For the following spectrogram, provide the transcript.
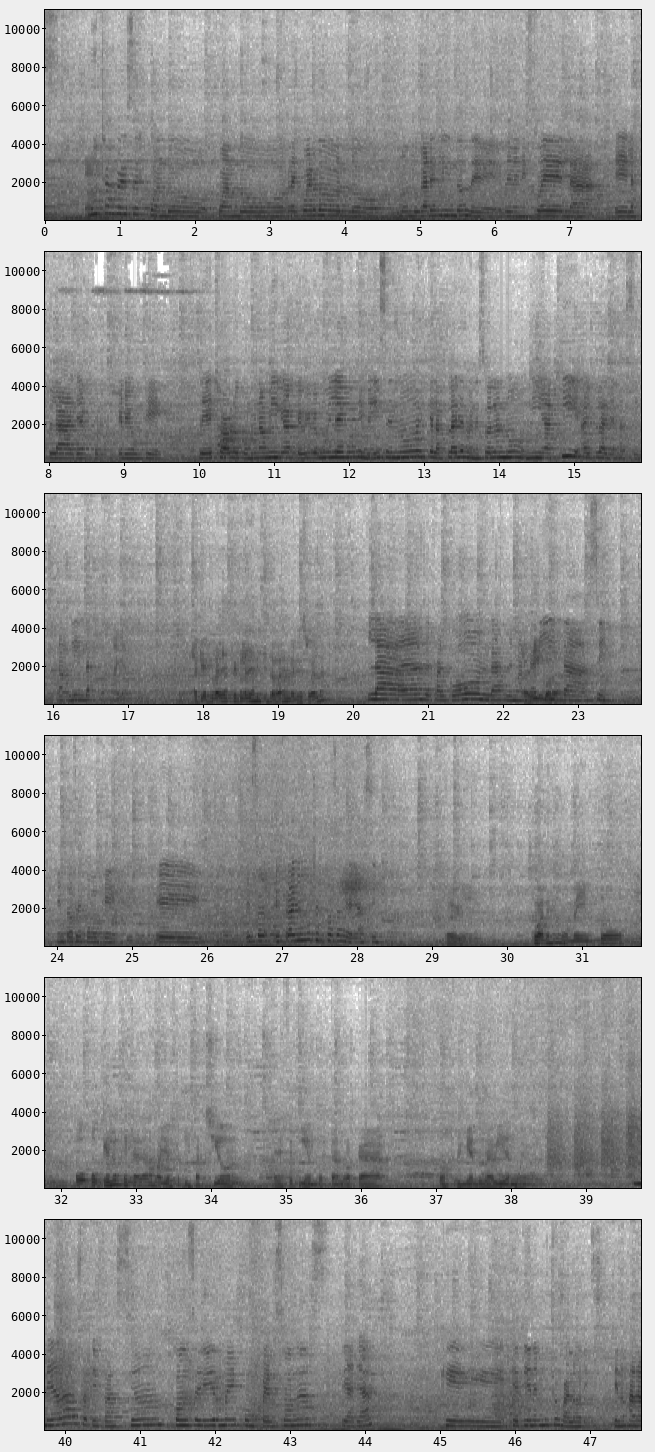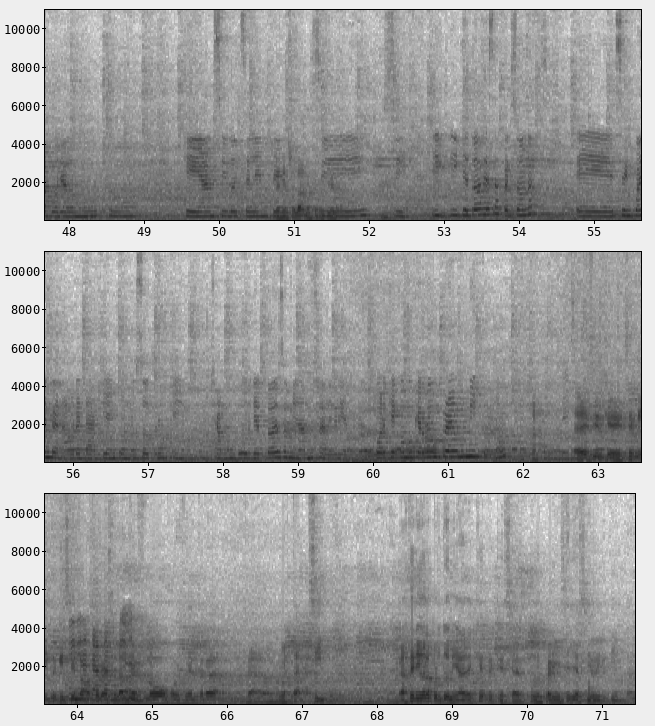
Muchas veces cuando, cuando recuerdo lo- los lugares lindos de, de Venezuela, eh, las playas, porque creo que, de hecho hablo con una amiga que vive muy lejos y me dice, no, es que las playas de Venezuela no, ni aquí hay playas así, tan lindas como allá. ¿A qué playas, qué playas visitabas en Venezuela? Las de Falcón, las de. Margarita, sí. Entonces como que eh, eso, extraño muchas cosas de allá, sí. Está bien. ¿Cuál es el momento o, o qué es lo que te ha dado mayor satisfacción en este tiempo, estando acá construyendo una vida nueva? Me ha dado satisfacción conseguirme con personas de allá que, que tienen muchos valores, que nos han apoyado mucho, que han sido excelentes. Venezolanos, Sí, sí. Y, y que todas esas personas eh, se encuentren ahora también con nosotros en Chamos Burger, todo eso me da mucha alegría, porque como que rompe un mito, ¿no? Es decir, que ese mito que Y no, venezolano es flojo, etcétera, o sea, no está así. Has tenido la oportunidad de que, de que sea- tu experiencia haya sido distinta.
